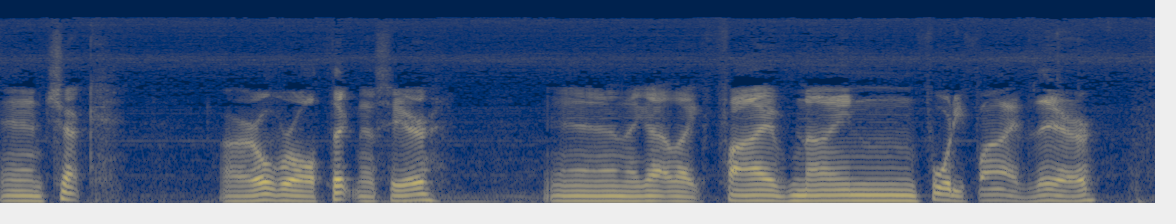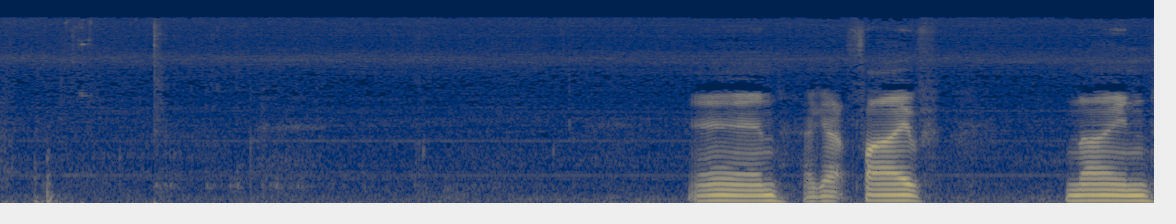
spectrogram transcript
and check our overall thickness here. And I got like 5, 9, 45 there. And I got 5, 9,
